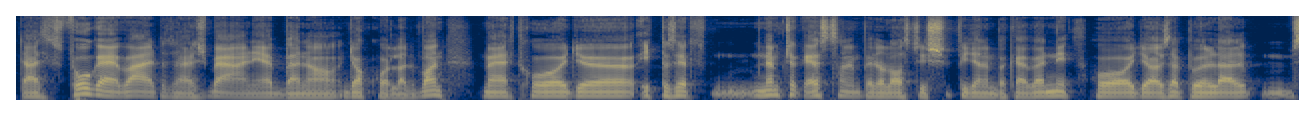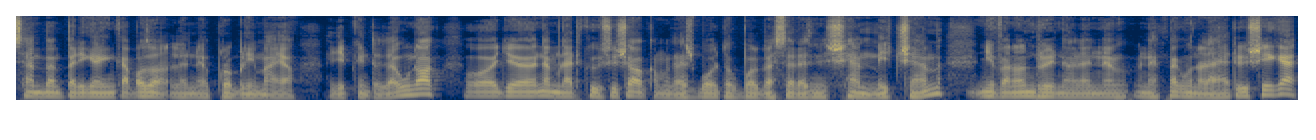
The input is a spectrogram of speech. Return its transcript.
tehát fog-e változás beállni ebben a gyakorlatban, mert hogy uh, itt azért nem csak ezt, hanem például azt is figyelembe kell venni, hogy az Apple-lel szemben pedig inkább az a lenne a problémája egyébként az EU-nak, hogy uh, nem lehet külsős alkalmazásboltokból beszerezni semmit sem. Nyilván Androidnál lenne, ennek megvan a lehetősége,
